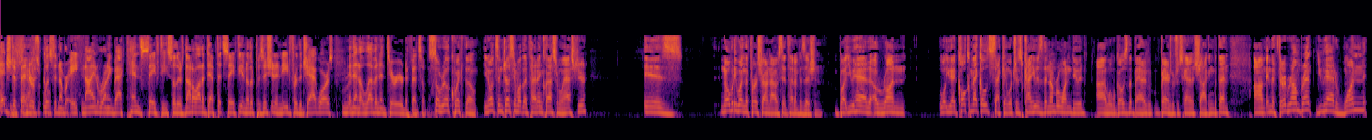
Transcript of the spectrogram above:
Edge defenders Yeah. listed number eight, nine running back, ten safety. So there's not a lot of depth at safety. Another position in need for the Jaguars, and then eleven interior defensive. So real quick though, you know what's interesting about that tight end class from last year is nobody went in the first round obviously at tight end position, but you had a run. Well, you had Cole Kmet go second, which was kind of he was the number one dude. Uh, well, goes to the Bears, Bears, which was kind of shocking. But then um, in the third round, Brent, you had one,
